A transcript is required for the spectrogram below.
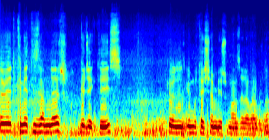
Evet kıymetli izleyenler Göcek'teyiz. Gördüğünüz gibi muhteşem bir manzara var burada.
